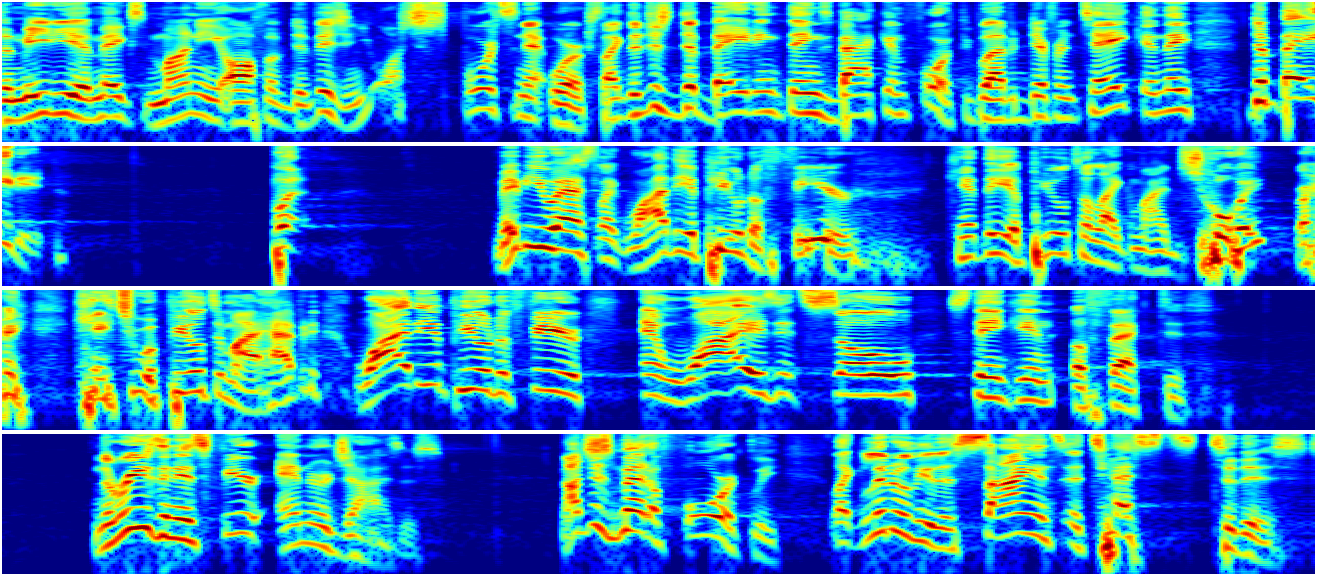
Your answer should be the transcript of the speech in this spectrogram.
the media makes money off of division. You watch sports networks, like they're just debating things back and forth. People have a different take and they debate it. But maybe you ask, like, why the appeal to fear? Can't they appeal to like my joy, right? Can't you appeal to my happiness? Why the appeal to fear and why is it so stinking effective? And the reason is fear energizes. Not just metaphorically, like literally the science attests to this.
